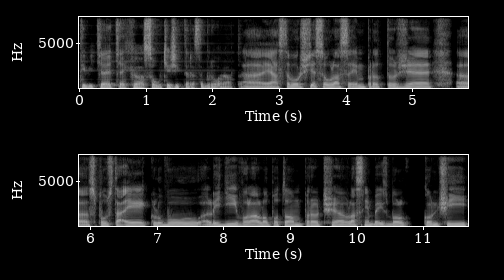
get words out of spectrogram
atraktivitě těch eh, soutěží, které se budou hrát. Eh, já s tebou určitě souhlasím, protože eh, spousta i klubů lidí volalo potom, proč vlastně baseball končí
